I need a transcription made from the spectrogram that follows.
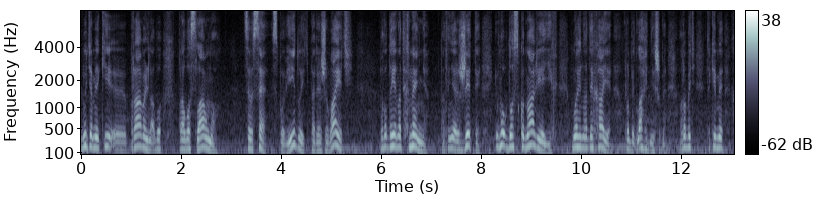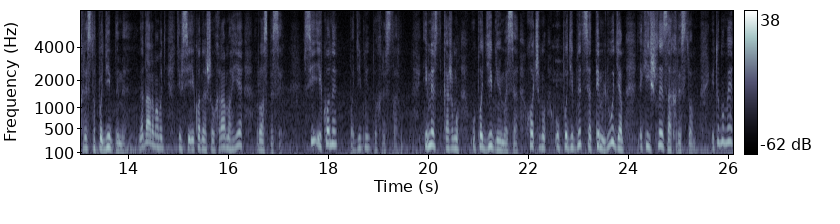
людям, які е, правильно або православно це все сповідують, переживають, воно дає натхнення, натхнення жити, і воно вдосконалює їх, воно їх надихає, робить лагіднішими, робить такими христоподібними. Недаром, мабуть, ті всі ікони, що в храмах є, розписи. Всі ікони подібні до Христа. І ми кажемо, уподібнюємося, хочемо уподібнитися тим людям, які йшли за Христом. І тому ми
